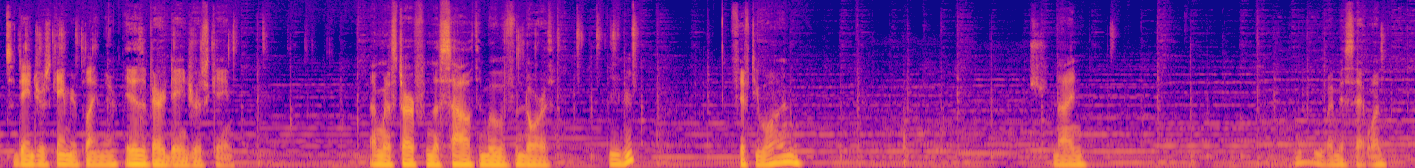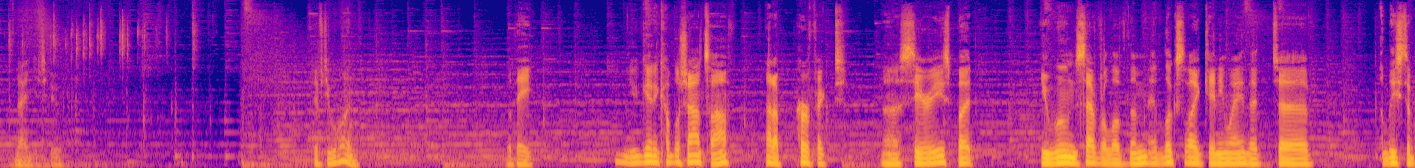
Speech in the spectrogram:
It's a dangerous game you're playing there. It is a very dangerous game. I'm going to start from the south and move from north. Mhm. 51. 9. Ooh, I missed that one. 92. 51. With 8. You get a couple shots off. Not a perfect uh, series, but you wound several of them. It looks like anyway that uh, at least a,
